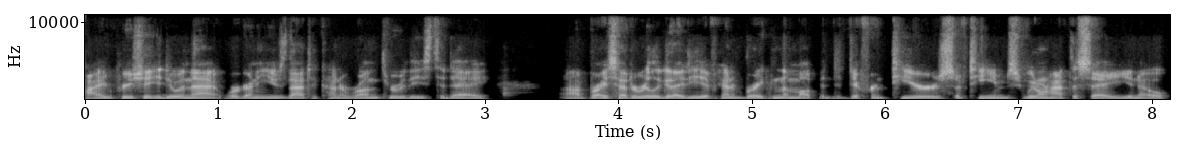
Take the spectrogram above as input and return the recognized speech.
I appreciate you doing that. We're going to use that to kind of run through these today. Uh, Bryce had a really good idea of kind of breaking them up into different tiers of teams. We don't have to say, you know,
